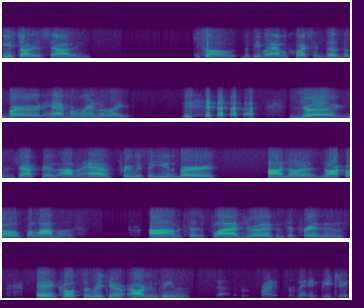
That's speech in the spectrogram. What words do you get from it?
he started shouting. So the people have a question: Does the bird have Miranda rights? Drug traffickers um, have previously used birds uh, known as narco palomas um, to fly drugs into prisons in Costa Rica and Argentina. Right, remain beacon.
